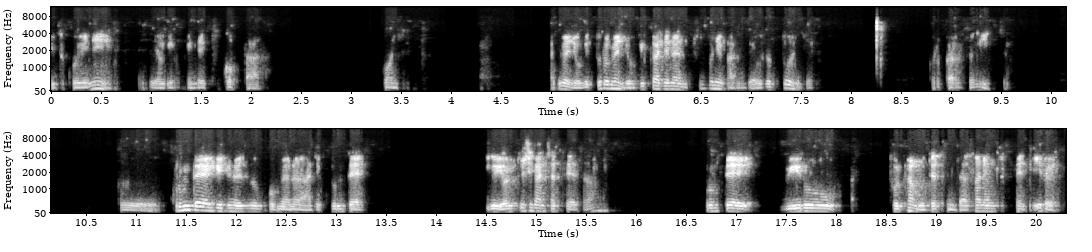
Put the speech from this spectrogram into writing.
비트코인이 여기가 굉장히 두껍다. 두꺼워집니다. 하지만 여기 뚫으면 여기까지는 충분히 가는데 여기서 또 이제 그럴 가능성이 있죠. 그 구름대 기준에서 보면은 아직 구름대 이거 12시간 차트에서 구름대 위로 돌파 못했습니다. 선행 스팬 1을.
